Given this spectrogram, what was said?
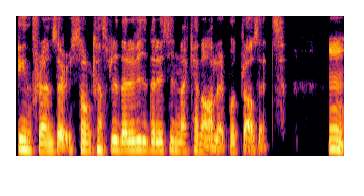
influencers som kan sprida det vidare i sina kanaler på ett bra sätt. Mm.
